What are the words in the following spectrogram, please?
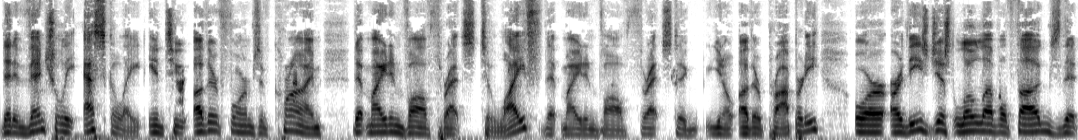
that eventually escalate into other forms of crime that might involve threats to life, that might involve threats to you know other property, or are these just low-level thugs that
